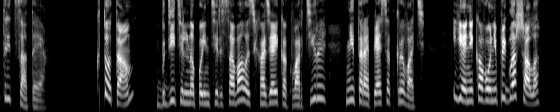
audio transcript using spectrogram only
30. «Кто там?» – бдительно поинтересовалась хозяйка квартиры, не торопясь открывать. «Я никого не приглашала».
